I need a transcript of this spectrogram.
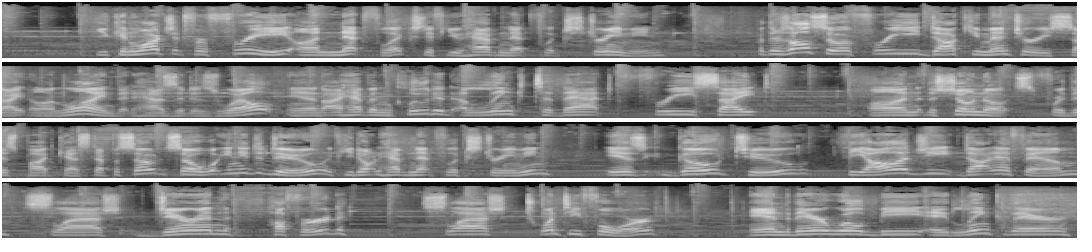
You can watch it for free on Netflix if you have Netflix streaming. But there's also a free documentary site online that has it as well, and I have included a link to that free site on the show notes for this podcast episode. So, what you need to do if you don't have Netflix streaming is go to theology.fm slash Darin Hufford slash 24, and there will be a link there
